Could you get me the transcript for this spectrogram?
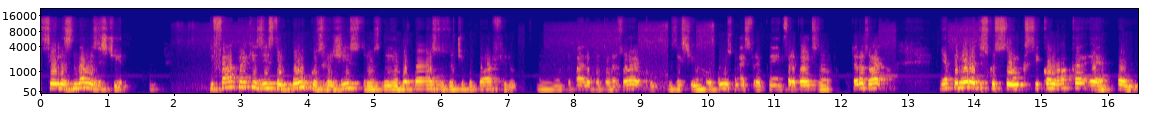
se eles não existiram. De fato é que existem poucos registros de depósitos do tipo pórfiro do paleoproterozoico, existem alguns mais frequentes no proterozoico, e a primeira discussão que se coloca é, bom,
